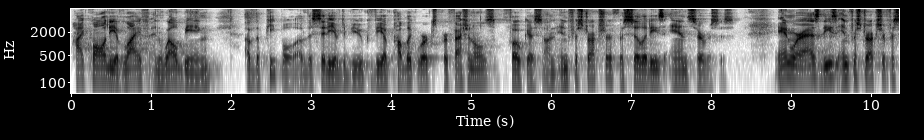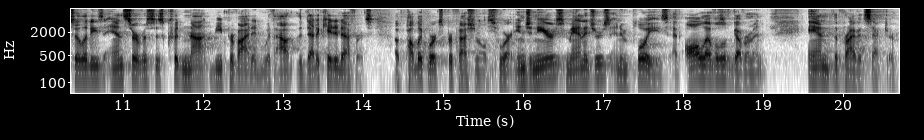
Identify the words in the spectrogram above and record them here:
high quality of life, and well-being of the people of the City of Dubuque via Public Works professionals' focus on infrastructure, facilities, and services. And whereas these infrastructure facilities and services could not be provided without the dedicated efforts of public works professionals who are engineers, managers, and employees at all levels of government and the private sector,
